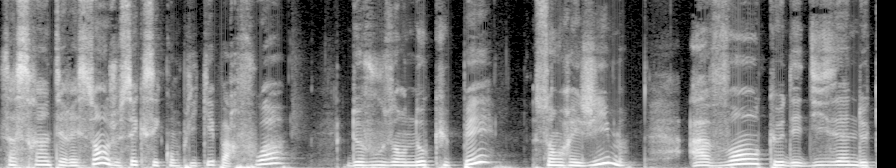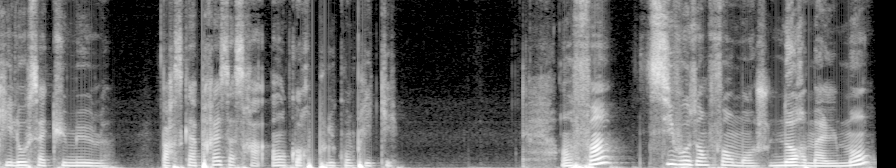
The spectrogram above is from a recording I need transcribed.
ça serait intéressant, je sais que c'est compliqué parfois, de vous en occuper sans régime avant que des dizaines de kilos s'accumulent, parce qu'après, ça sera encore plus compliqué. Enfin, si vos enfants mangent normalement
